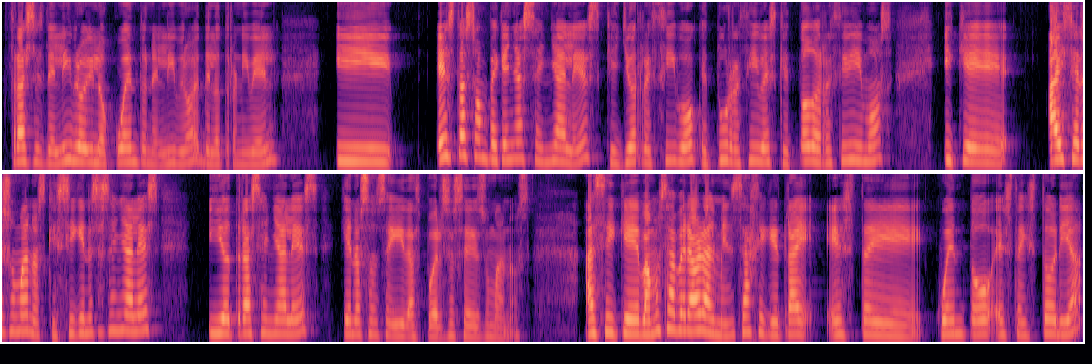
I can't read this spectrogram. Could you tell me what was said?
frases del libro y lo cuento en el libro del otro nivel. Y Estas son pequeñas señales que yo recibo, que tú recibes, que todos recibimos y que hay seres humanos que siguen esas señales y otras señales que no son seguidas por esos seres humanos. Así que vamos a ver ahora el mensaje que trae este cuento, esta historia,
